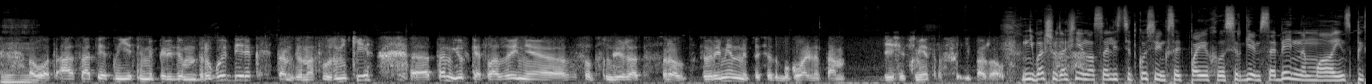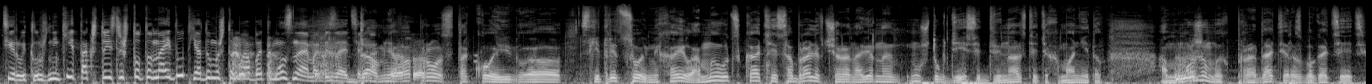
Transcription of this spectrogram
Угу. Вот. А, соответственно, если мы перейдем на другой берег, там, где у нас лужники, э, там юрские отложения, собственно, лежат сразу современными, то есть это буквально там 10 метров и пожалуйста. Небольшое уточнение. У нас Алис Титко сегодня, кстати, поехала с Сергеем Собяниным э, инспектировать лужники. Так что, если что-то найдут, я думаю, что мы об этом узнаем обязательно. Да, у меня вопрос такой э, с хитрецой, Михаил. А мы вот с Катей собрали вчера, наверное, ну, штук 10-12 этих аммонитов. А мы можем их продать и разбогатеть?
